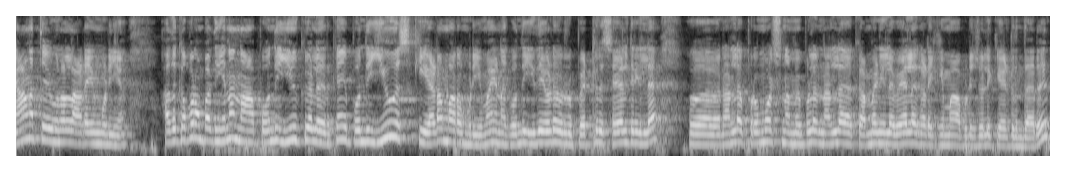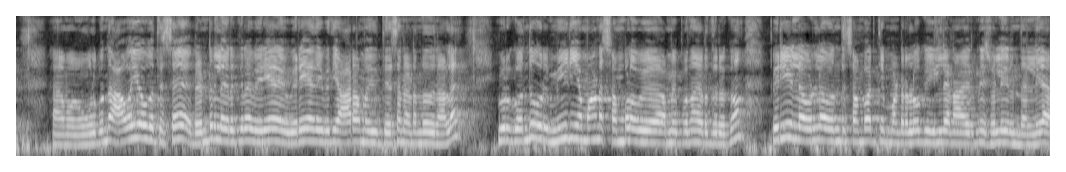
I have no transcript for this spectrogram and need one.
ஞானத்தை இவங்களால் அடைய முடியும். அதுக்கப்புறம் பார்த்தீங்கன்னா நான் இப்போ வந்து யூகேல இருக்கேன். இப்போ வந்து யூஎஸ்க்கு இடம் மாற முடியுமா? எனக்கு வந்து இதை விட ஒரு பெற்ற சேலரியில் நல்ல ப்ரொமோஷன் அமைப்பில் நல்ல கம்பெனியில் வேலை கிடைக்குமா? அப்படின்னு சொல்லி கேட்டிருந்தாரு. உங்களுக்கு வந்து அவயோக திசை ரெண்டில் இருக்கிற விரையா விரையாதிபதி ஆறாம் திசை நடந்ததுனால இவருக்கு வந்து ஒரு மீடியமான சம்பள அமைப்பு தான் இருந்திருக்கும். பெரிய லெவலில் வந்து பண்ணுற அளவுக்கு இல்லை. நான் ஏற்கனவே சொல்லியிருந்தேன் இல்லையா?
